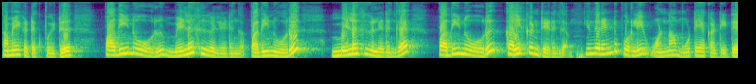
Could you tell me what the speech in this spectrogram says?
சமயக்கட்டுக்கு போயிட்டு பதினோரு மிளகுகள் எடுங்க. பதினோரு மிளகுகள் எடுங்க. பதினோரு கல்கண்டு எடுங்க. இந்த ரெண்டு பொருளையும் ஒன்றா மூட்டையாக கட்டிட்டு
